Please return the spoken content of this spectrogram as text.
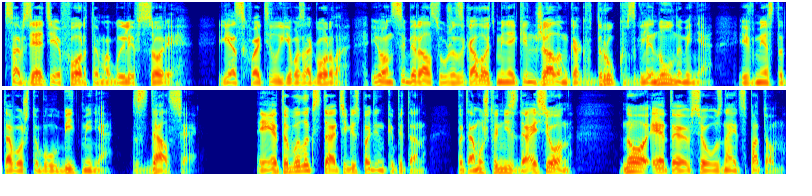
Со взятия форта мы были в ссоре. Я схватил его за горло, и он собирался уже заколоть меня кинжалом, как вдруг взглянул на меня и вместо того, чтобы убить меня, сдался. И это было кстати, господин капитан, потому что не сдайся он. Но это все узнается потом.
